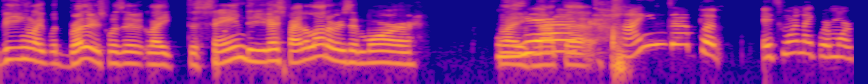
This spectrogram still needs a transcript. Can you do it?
being like with brothers? Was it like the same? Do you guys fight a lot, or is it more like not yeah, that? kinda, but it's more like we're more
